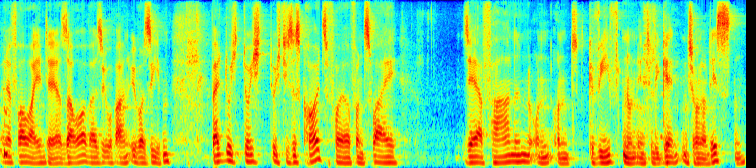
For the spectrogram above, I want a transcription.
Meine Frau war hinterher sauer, weil sie waren über sieben. Weil durch, durch, durch dieses Kreuzfeuer von zwei sehr erfahrenen und, und gewieften und intelligenten Journalisten,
